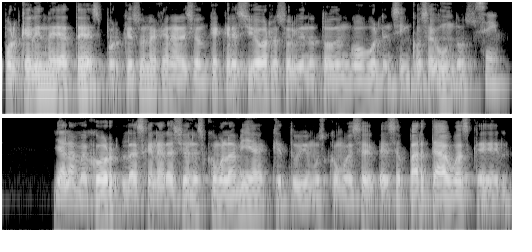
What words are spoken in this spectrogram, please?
¿Por qué la inmediatez? Porque es una generación que creció resolviendo todo en Google en cinco segundos. Sí. Y a lo mejor las generaciones como la mía, que tuvimos como ese, ese parteaguas que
